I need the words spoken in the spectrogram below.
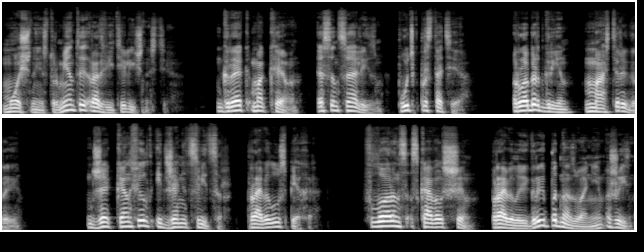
Мощные инструменты развития личности. Грег МакКеон. Эссенциализм. Путь к простоте. Роберт Грин, мастер игры. Джек Кенфилд и Дженнет Свитцер, правила успеха. Флоренс Скавел Шин, правила игры под названием «Жизнь».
